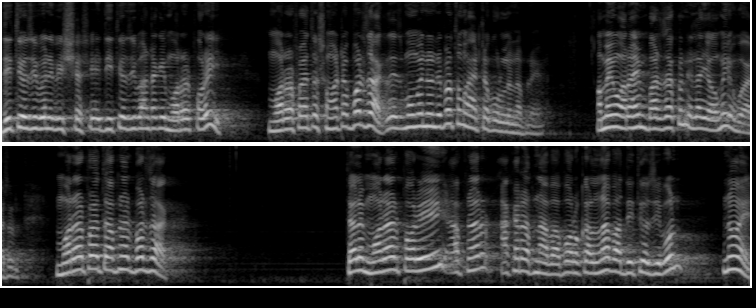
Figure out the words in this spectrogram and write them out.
দ্বিতীয় জীবনে বিশ্বাসী। এই দ্বিতীয় জীবনটা কি মরার পরেই? মরার পরে তো সময়টা বরজাক। মোমেনের প্রথম আয়টা পড়লেন আপনি। অমে আরাহিম বারজাকুন এলাই অমে আসুন মরার পরে তো আপনার বরজাক। তাহলে মরার পরেই আপনার আখেরাত না বা পরকাল না বা দ্বিতীয় জীবন নয়।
